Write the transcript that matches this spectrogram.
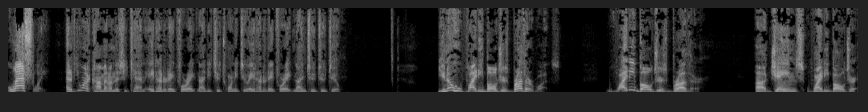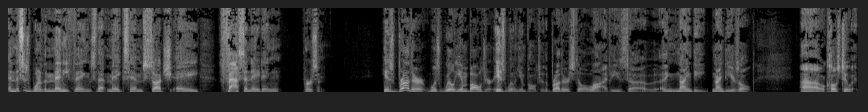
Lastly, and if you want to comment on this, you can. 800 848 9222, 800 848 9222. You know who Whitey Bulger's brother was? Whitey Bulger's brother, uh, James Whitey Bulger, and this is one of the many things that makes him such a fascinating person. His brother was William Bulger, is William Bulger. The brother is still alive. He's, uh, I think, 90, 90 years old uh, or close to it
